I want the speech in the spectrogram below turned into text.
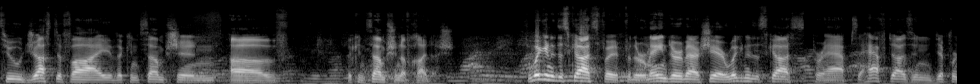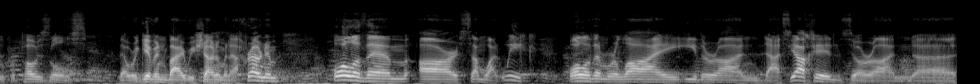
to justify the consumption of the consumption of chadash? So we're going to discuss for, for the remainder of our share. We're going to discuss perhaps a half dozen different proposals that were given by Rishonim and Achronim all of them are somewhat weak. All of them rely either on das yachids or on uh,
